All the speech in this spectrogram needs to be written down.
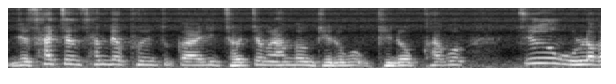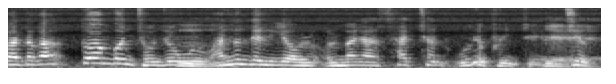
이제 4,300포인트까지 저점을 한번 기록, 기록하고 쭉 올라가다가 또 한 번 조정을 음. 왔는데 그게 얼- 얼마냐? 4,500포인트예요. 예. 즉,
